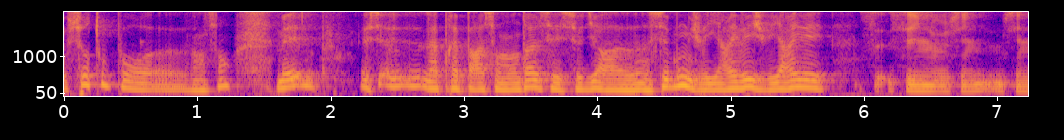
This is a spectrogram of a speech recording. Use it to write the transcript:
surtout pour Vincent, mais la préparation mentale, c'est se dire euh, c'est bon, je vais y arriver, je vais y arriver. C'est une,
